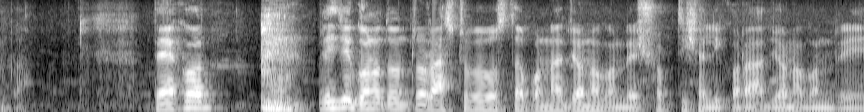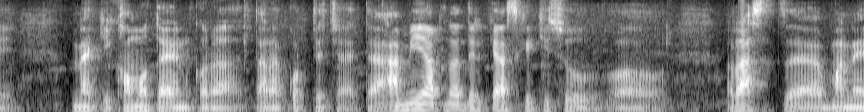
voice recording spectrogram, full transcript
আমরা। তো এখন এই যে গণতন্ত্র রাষ্ট্র ব্যবস্থাপনা জনগণরে শক্তিশালী করা জনগণরে নাকি ক্ষমতায়ন করা তারা করতে চায়। তা আমি আপনাদেরকে আজকে কিছু রাস্তা মানে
